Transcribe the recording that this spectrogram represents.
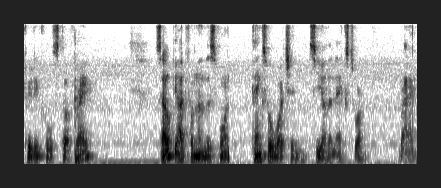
Pretty cool stuff right? So i hope you had fun on this one. Thanks for watching. See you on the next one. Bye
